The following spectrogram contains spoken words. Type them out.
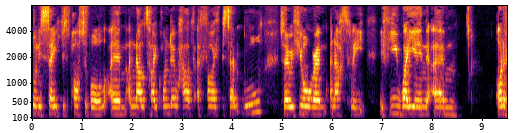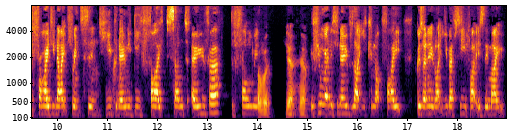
done as safe as possible. Um, and now Taekwondo have a 5% rule. So if you're um, an athlete, if you weigh in um, on a Friday night, for instance, you can only be 5% over the following yeah, yeah, if you're anything over that, you cannot fight. Because I know, like UFC fighters, they might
